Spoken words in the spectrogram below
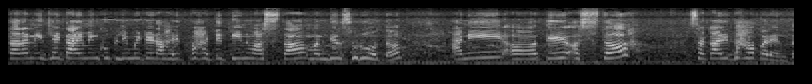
कारण इथले टायमिंग खूप लिमिटेड आहेत. पहाटे तीन वाजता मंदिर सुरू होतं. आणि ते असतं सकाळी दहापर्यंत.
